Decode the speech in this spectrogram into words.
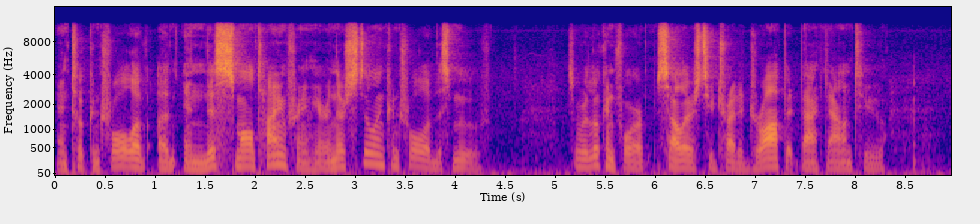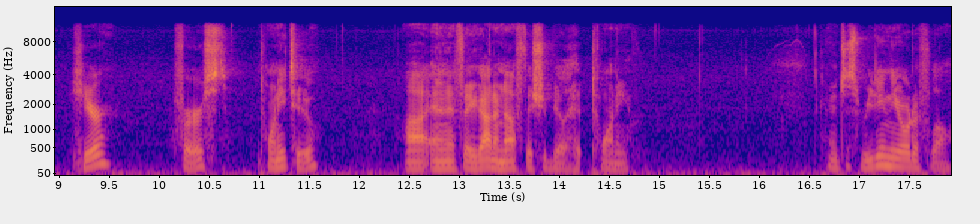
and took control of uh, in this small time frame here and they're still in control of this move. So we're looking for sellers to try to drop it back down to here first, 22. Uh, and if they got enough, they should be able to hit 20. Okay, just reading the order flow.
